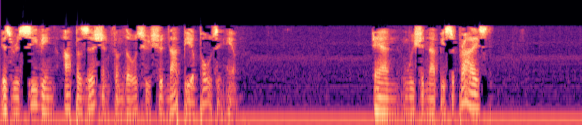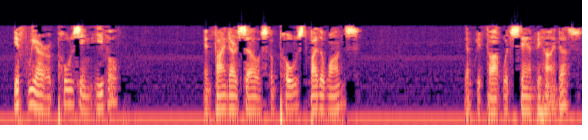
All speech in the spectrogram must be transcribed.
is receiving opposition from those who should not be opposing him. And we should not be surprised if we are opposing evil and find ourselves opposed by the ones that we thought would stand behind us,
